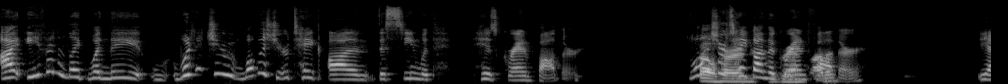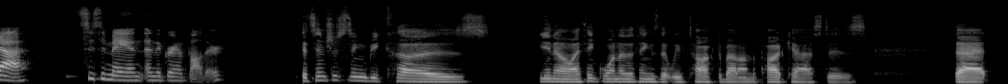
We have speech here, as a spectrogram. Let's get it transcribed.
i even like when they what did you what was your take on the scene with his grandfather what was Oh, your take on the the grandfather? grandfather yeah Suzume and, and the grandfather it's interesting because you know i think one of the things that we've talked about on the podcast is that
